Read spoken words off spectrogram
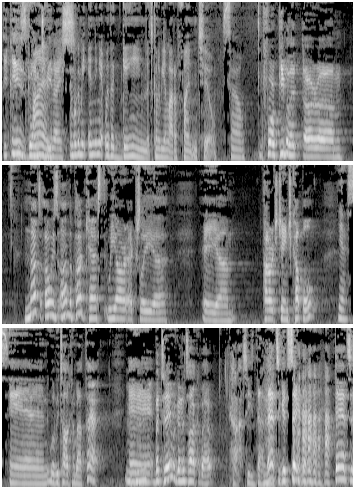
Be is going to be nice. And we're going to be ending it with a game that's going to be a lot of fun, too. So, For people that are um, not always on the podcast, we are actually uh, a um, power exchange couple, yes. and we'll be talking about that. Mm-hmm. And but today we're going to talk about. Ha, see, now that's a good segue. that's a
